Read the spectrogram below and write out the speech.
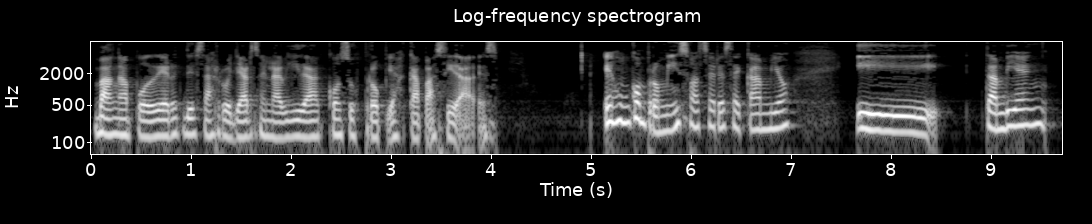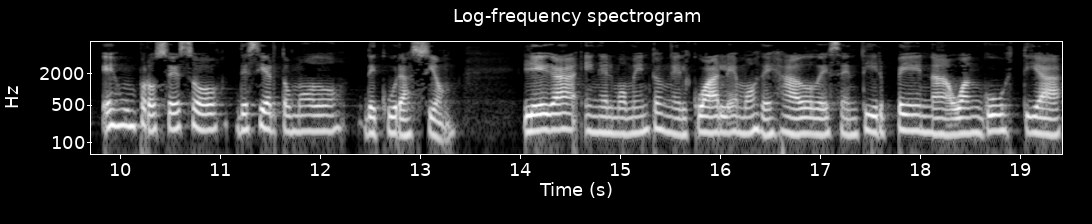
van a poder desarrollarse en la vida con sus propias capacidades. Es un compromiso hacer ese cambio y también es un proceso de cierto modo de curación llega en el momento en el cual hemos dejado de sentir pena o angustia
